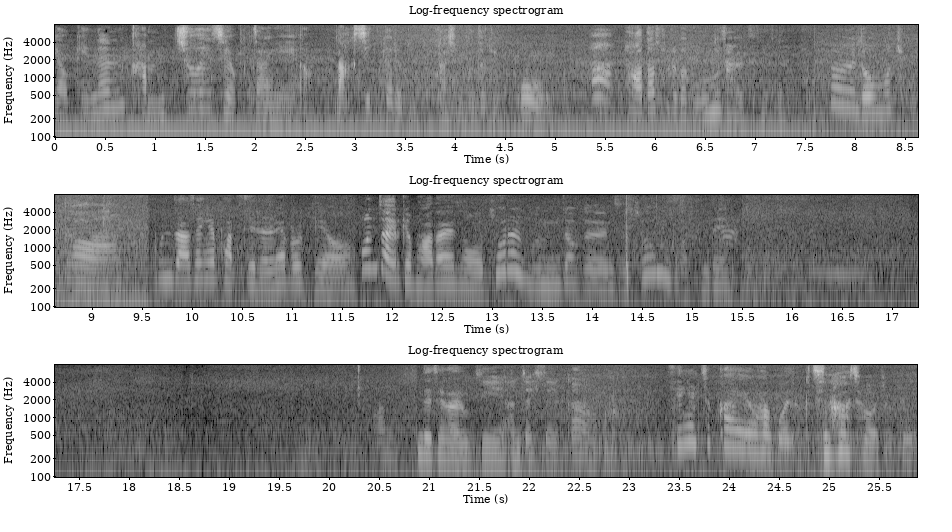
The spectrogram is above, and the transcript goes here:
여기는 감추 해수욕장이에요. 낚싯대를 놓고 가신 분들도 있고 바다 소리가 너무 잘. 헐, 너무 좋다. 혼자 생일 파티를 해볼게요. 혼자 이렇게 바다에서 초를 본 적은 진짜 처음인 것 같은데. 근데 제가 여기 앉아있으니까 생일 축하해요 하고 이렇게 지나가셔가지고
